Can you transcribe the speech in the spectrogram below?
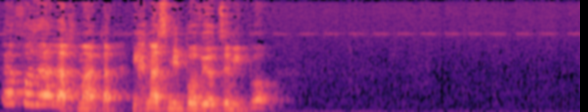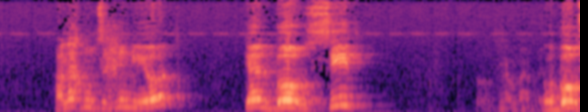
איפה זה הלך? מה, אתה נכנס מפה ויוצא מפה? אנחנו צריכים להיות, כן, בור סיד, או בור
